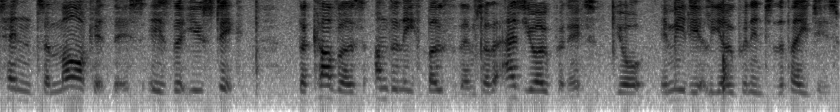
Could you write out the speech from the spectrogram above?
tend to market this is that you stick the covers underneath both of them so that as you open it you're immediately open into the pages.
